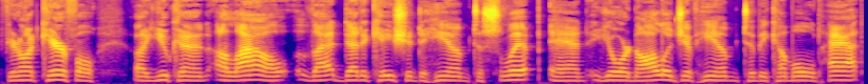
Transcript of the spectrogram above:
if you're not careful, uh, you can allow that dedication to Him to slip and your knowledge of Him to become old hat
